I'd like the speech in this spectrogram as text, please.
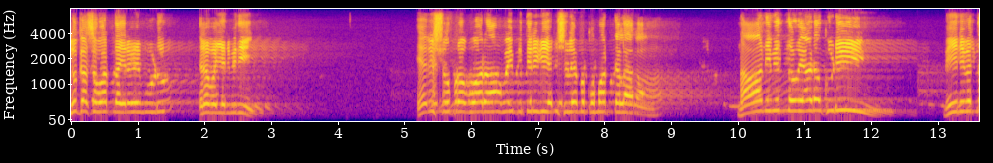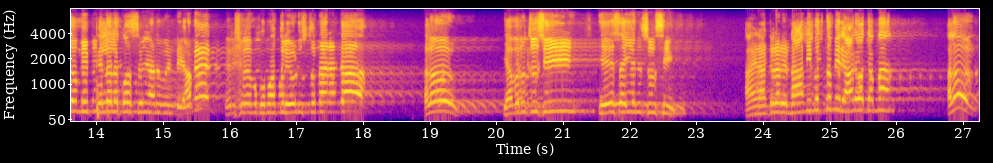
లుకసు వార్త ఇరవై మూడు ఇరవై ఎనిమిది. ఎరుషు ప్రభువారా వైపు తిరిగి ఎరుషులేమ కుమార్తెలారా నా నిమిత్తం ఏడకుడి మీ నిమిత్తం మీ పిల్లల కోసం ఏడవండి. ఆమె ఎరుషులేమ కుమార్తెలు ఏడుస్తున్నారంట. హలో ఎవరు చూసి? ఏ సయ్యను చూసి. ఆయన అంటున్నాడు నా నిమిత్తం మీరు ఆడవద్దమ్మా హలో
